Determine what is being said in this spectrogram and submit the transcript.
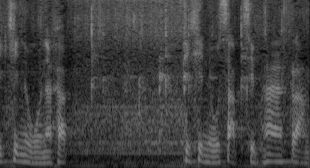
ริกขี้หนูนะครับพริกขี้หนูสับ 15 กรัม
